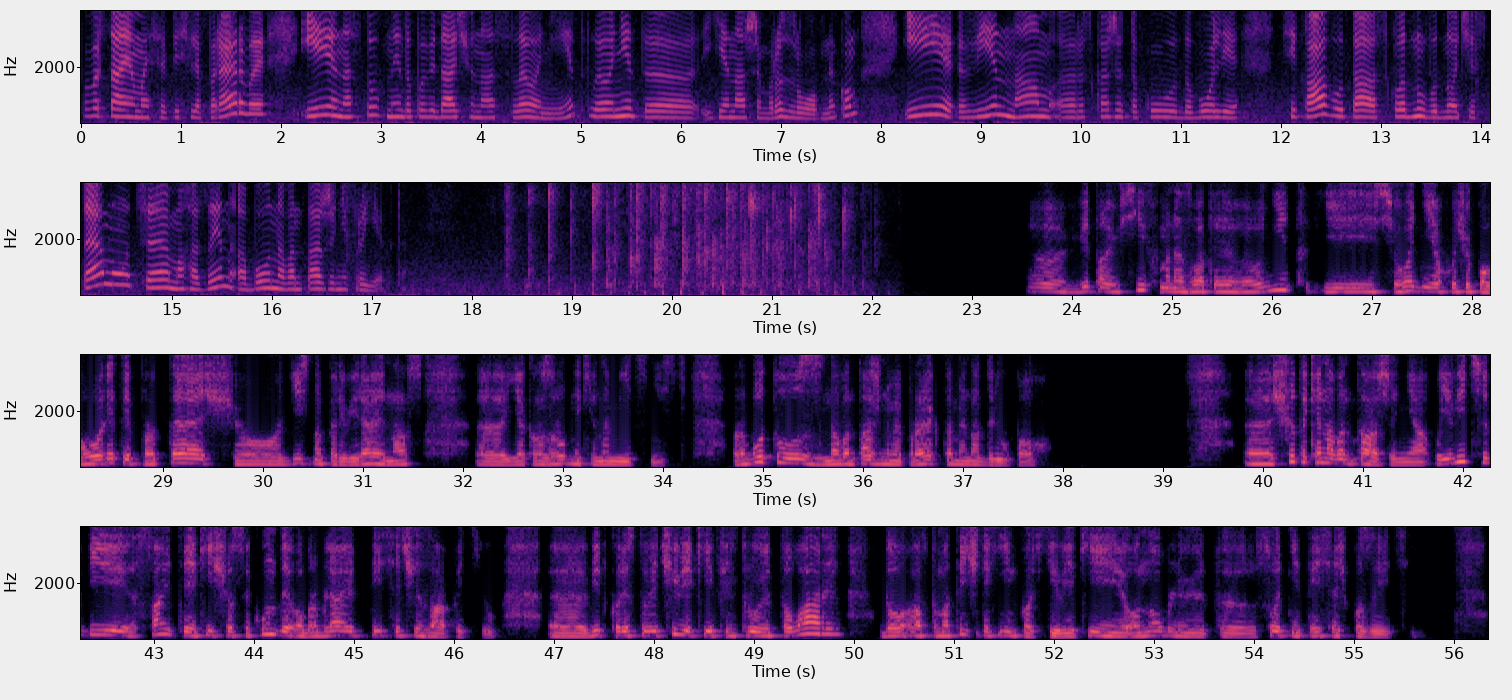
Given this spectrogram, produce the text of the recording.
Повертаємося після перерви, і наступний доповідач у нас Леонід. Леонід е, є нашим розробником, і він нам е, розкаже таку доволі цікаву та складну водночас тему: це магазин або навантажені проєкти. Вітаю всіх, мене звати Леонід, і сьогодні я хочу поговорити про те, що дійсно перевіряє нас е, як розробників на міцність, роботу з навантаженими проектами на Drupal. Е, Що таке навантаження? Уявіть собі сайти, які щосекунди обробляють тисячі запитів е, від користувачів, які фільтрують товари, до автоматичних імпортів, які оновлюють е, сотні тисяч позицій.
